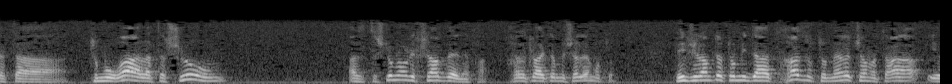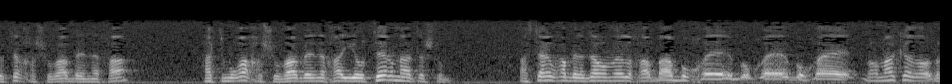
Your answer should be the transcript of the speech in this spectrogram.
את התמורה על התשלום, אז התשלום לא נחשב בעיניך, אחרת לא היית משלם אותו. ואם שילמת אותו מדעתך, זאת אומרת שהמטרה היא יותר חשובה בעיניך, התמורה חשובה בעיניך יותר מהתשלום. אז תאר לך, בן אדם אומר לך, בא, בוכה, בוכה, בוכה. אומר, מה קרה? אומר,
